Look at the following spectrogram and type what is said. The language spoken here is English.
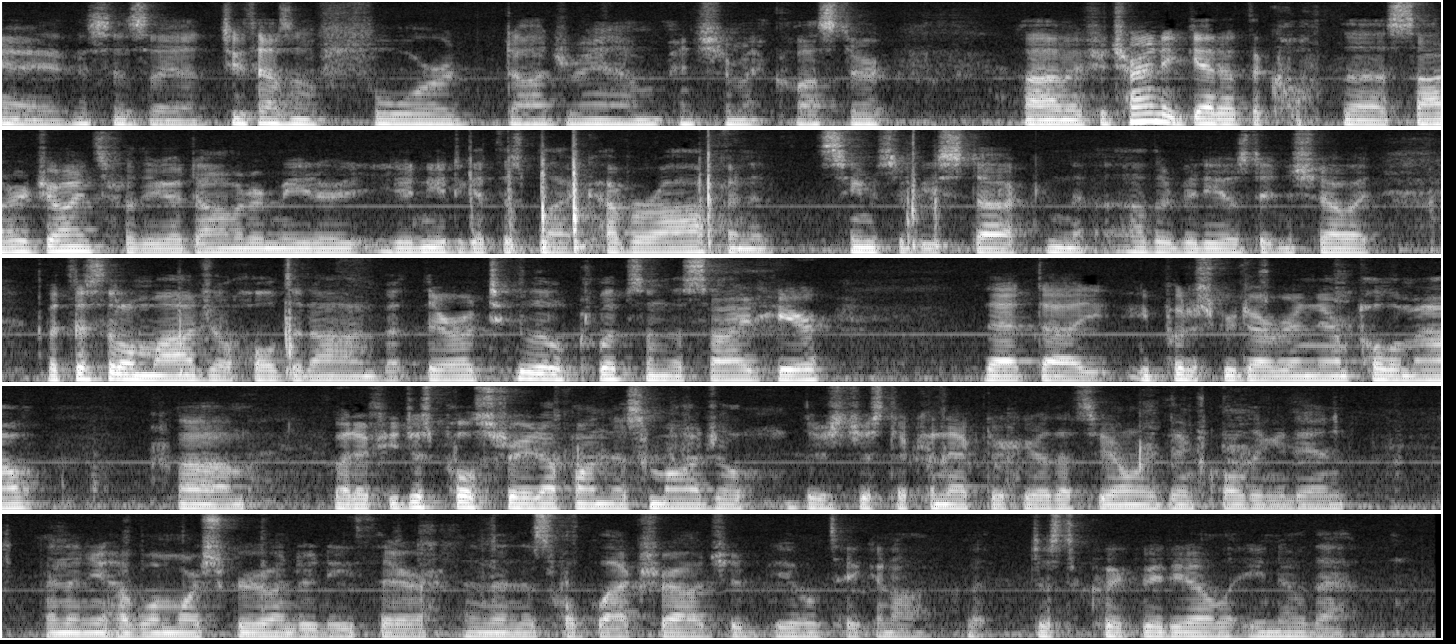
Okay, this is a 2004 Dodge Ram instrument cluster. Um, if you're trying to get at the, the solder joints for the odometer meter, you need to get this black cover off and it seems to be stuck. And other videos didn't show it. But this little module holds it on. But there are two little clips on the side here that uh, you put a screwdriver in there and pull them out. Um, but if you just pull straight up on this module, there's just a connector here. That's the only thing holding it in. And then you have one more screw underneath there. And then this whole black shroud should be able to take it off. But just a quick video, let you know that.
